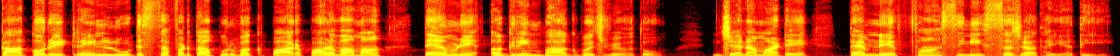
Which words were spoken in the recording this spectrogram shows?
કાંકોરી ટ્રેન લૂંટ સફળતાપૂર્વક પાર પાડવામાં તેમણે અગ્રીમ ભાગ ભજવ્યો હતો, જેના માટે તેમને ફાંસીની સજા થઈ હતી.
